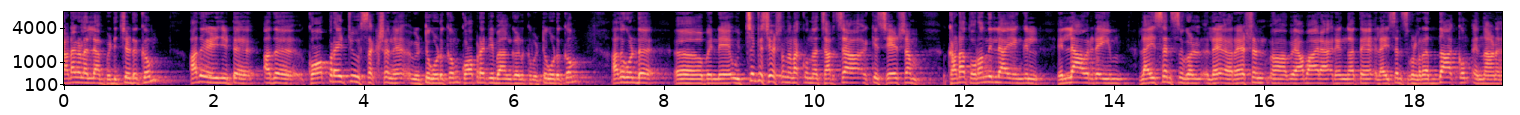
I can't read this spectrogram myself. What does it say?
കടകളെല്ലാം പിടിച്ചെടുക്കും. അത് കഴിഞ്ഞിട്ട് അത് കോപ്പറേറ്റീവ് സെക്ഷന് വിട്ടുകൊടുക്കും. കോപ്പറേറ്റീവ് ബാങ്കുകൾക്ക് വിട്ടുകൊടുക്കും. അതുകൊണ്ട് പിന്നെ ഉച്ചയ്ക്ക് ശേഷം നടക്കുന്ന ചർച്ചയ്ക്ക് ശേഷം കട തുറന്നില്ല എങ്കിൽ എല്ലാവരുടെയും ലൈസൻസുകൾ റേഷൻ വ്യാപാര രംഗത്തെ ലൈസൻസുകൾ റദ്ദാക്കും എന്നാണ്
